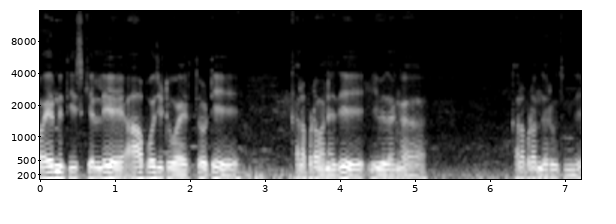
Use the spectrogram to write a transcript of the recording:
వైర్ని తీసుకెళ్ళి ఆపోజిట్ వైర్ తోటి కలపడం అనేది ఈ విధంగా కలపడం జరుగుతుంది.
